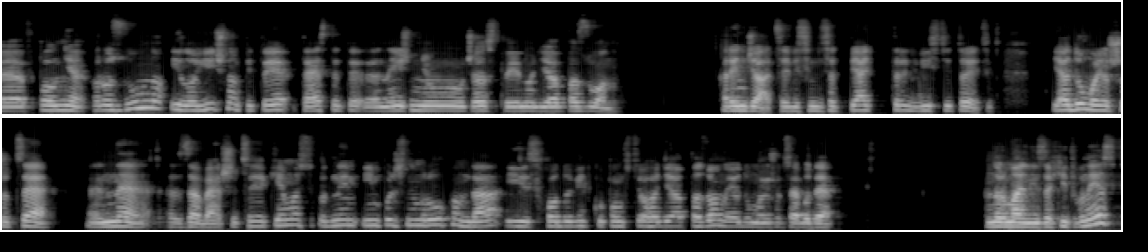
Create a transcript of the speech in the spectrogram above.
е, вполне розумно і логічно піти тестити е, нижню частину діапазону. Рейнджа це 85 230. Я думаю, що це не завершиться якимось одним імпульсним рухом, да, і сходу відкупом з цього діапазону. Я думаю, що це буде нормальний захід вниз.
